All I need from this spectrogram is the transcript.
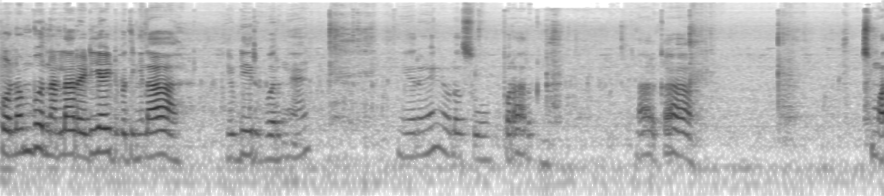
குழம்பு நல்லா ரெடி ஆகிட்டு பார்த்தீங்களா எப்படி இருக்கு பாருங்க. இருங்க எவ்வளோ சூப்பராக இருக்குங்க நல்லா இருக்கா? சும்மா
